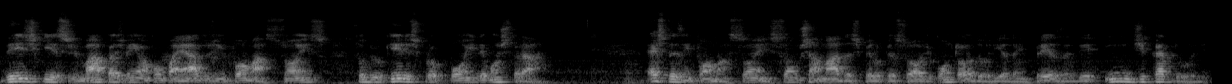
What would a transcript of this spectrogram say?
desde que esses mapas venham acompanhados de informações sobre o que eles propõem demonstrar. Estas informações são chamadas pelo pessoal de controladoria da empresa de indicadores.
